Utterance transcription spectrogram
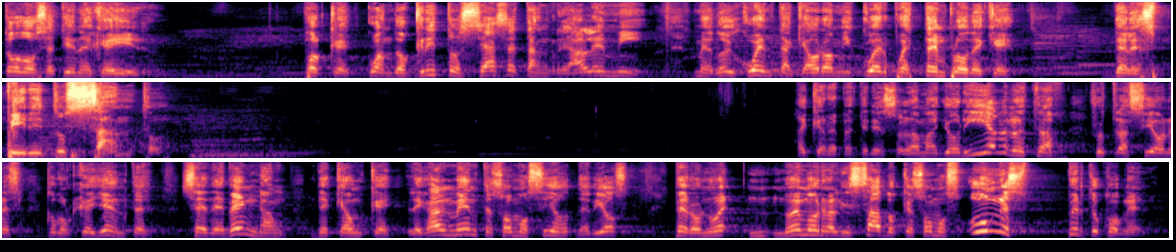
Todo se tiene que ir. Porque cuando Cristo se hace tan real en mí, me doy cuenta que ahora mi cuerpo es templo de qué? Del Espíritu Santo. Hay que repetir eso. La mayoría de nuestras frustraciones como creyentes se devengan de que aunque legalmente somos hijos de Dios, pero no, no hemos realizado que somos un espíritu con Él.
